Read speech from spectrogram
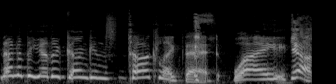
None of the other Gungans talk like that. Why? Yeah.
